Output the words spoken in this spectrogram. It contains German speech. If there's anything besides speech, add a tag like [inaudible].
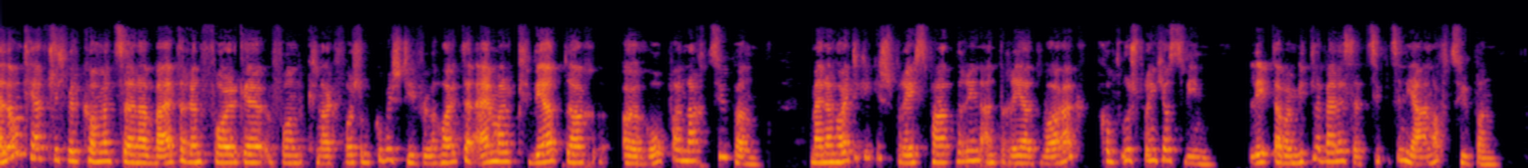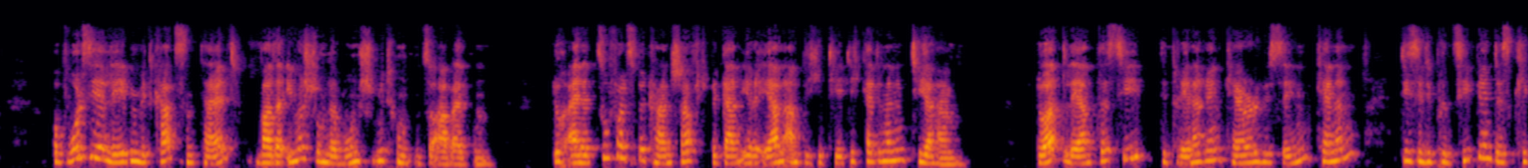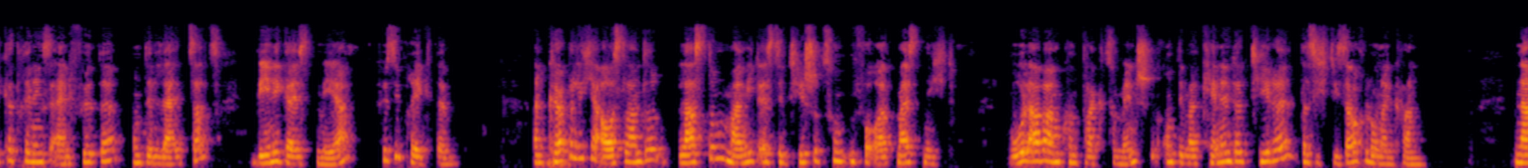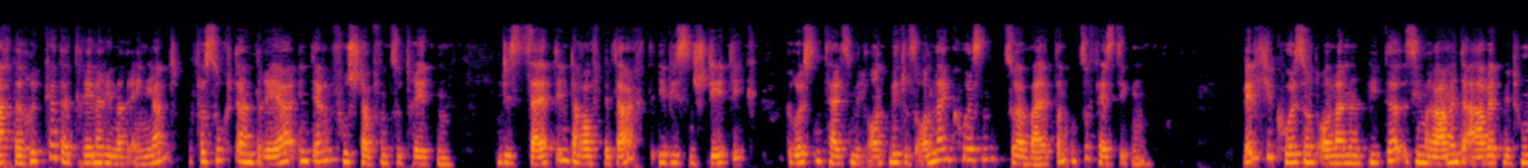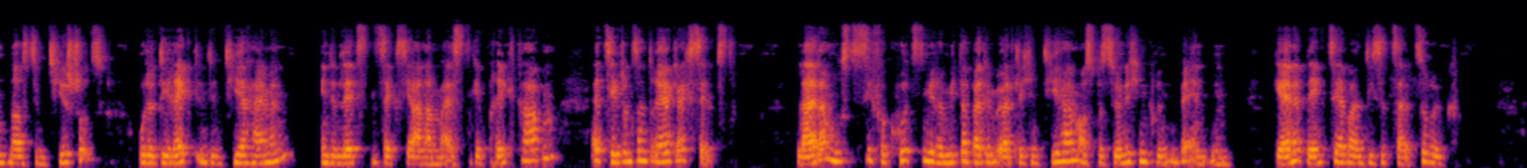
Hallo und herzlich willkommen zu einer weiteren Folge von Knackfrosch und Gummistiefel. Heute einmal quer durch Europa nach Zypern. Meine heutige Gesprächspartnerin Andrea Dvorak kommt ursprünglich aus Wien, lebt aber mittlerweile seit 17 Jahren auf Zypern. Obwohl sie ihr Leben mit Katzen teilt, war da immer schon der Wunsch, mit Hunden zu arbeiten. Durch eine Zufallsbekanntschaft begann ihre ehrenamtliche Tätigkeit in einem Tierheim. Dort lernte sie die Trainerin Carol Hussein kennen die sie die Prinzipien des Klickertrainings einführte und den Leitsatz weniger ist mehr für sie prägte. An körperlicher Auslastung mangelt es den Tierschutzhunden vor Ort meist nicht, wohl aber am Kontakt zu Menschen und dem Erkennen der Tiere, dass sich dies auch lohnen kann. Nach der Rückkehr der Trainerin nach England versuchte Andrea in deren Fußstapfen zu treten und ist seitdem darauf bedacht, ihr Wissen stetig, größtenteils mit, mittels Online-Kursen, zu erweitern und zu festigen welche Kurse und Online-Anbieter Sie im Rahmen der Arbeit mit Hunden aus dem Tierschutz oder direkt in den Tierheimen in den letzten sechs Jahren am meisten geprägt haben, erzählt uns Andrea gleich selbst. Leider musste sie vor kurzem ihre Mitarbeit im örtlichen Tierheim aus persönlichen Gründen beenden. Gerne denkt sie aber an diese Zeit zurück.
